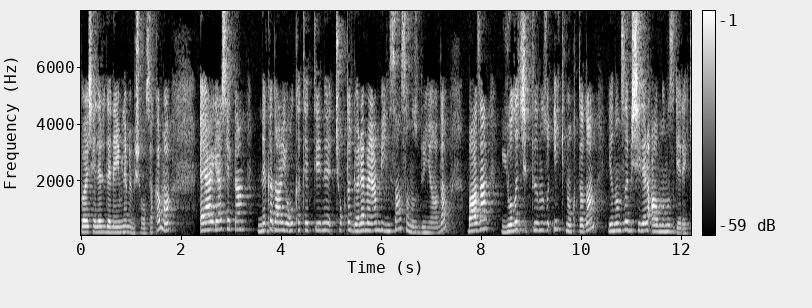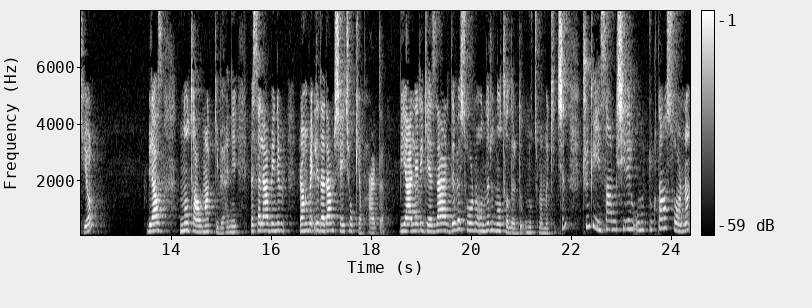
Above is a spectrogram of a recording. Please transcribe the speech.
böyle şeyleri deneyimlememiş olsak ama eğer gerçekten ne kadar yol kat ettiğini çok da göremeyen bir insansanız dünyada bazen yola çıktığınız o ilk noktadan yanınıza bir şeyleri almanız gerekiyor. Biraz not almak gibi. Hani mesela benim rahmetli dedem şey çok yapardı. Bir yerleri gezerdi ve sonra onları not alırdı unutmamak için. Çünkü insan bir şeyleri unuttuktan sonra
